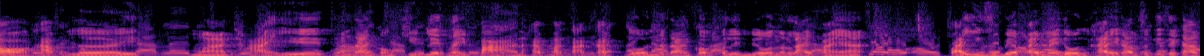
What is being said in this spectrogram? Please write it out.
ต่อครับเลย มาไถทางด้านของคลิปเล็กในป่านะครับมาตัดครับโดนทางด้านของฟลินโยนั้นไล่ไปฮะฝ่ายยิงซิเบียไปไม่โดนใครครับสกิสครับ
